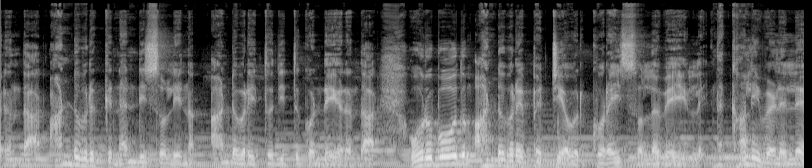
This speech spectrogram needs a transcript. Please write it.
இருந்தார். ஆண்டவருக்கு நன்றி சொல்லி ஆண்டவரை துதித்து கொண்டே இருந்தார். ஒருபோதும் ஆண்டவரை பற்றி அவர் குறை சொல்லவே இல்லை. இந்த காலை வேளையில்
